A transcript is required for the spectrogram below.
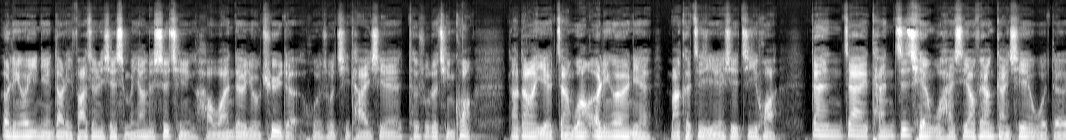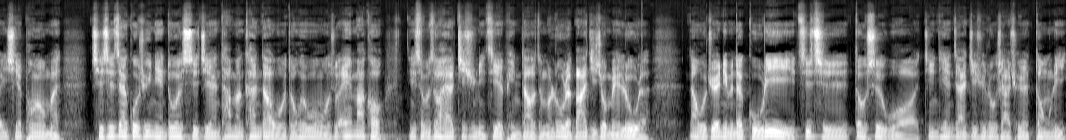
二零二一年到底发生了一些什么样的事情，好玩的、有趣的，或者说其他一些特殊的情况。那当然也展望二零二二年，马可自己的一些计划。但在谈之前，我还是要非常感谢我的一些朋友们。其实，在过去一年多的时间，他们看到我都会问我说：“诶，Marco，你什么时候还要继续你自己的频道？怎么录了八集就没录了？”那我觉得你们的鼓励支持都是我今天再继续录下去的动力。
